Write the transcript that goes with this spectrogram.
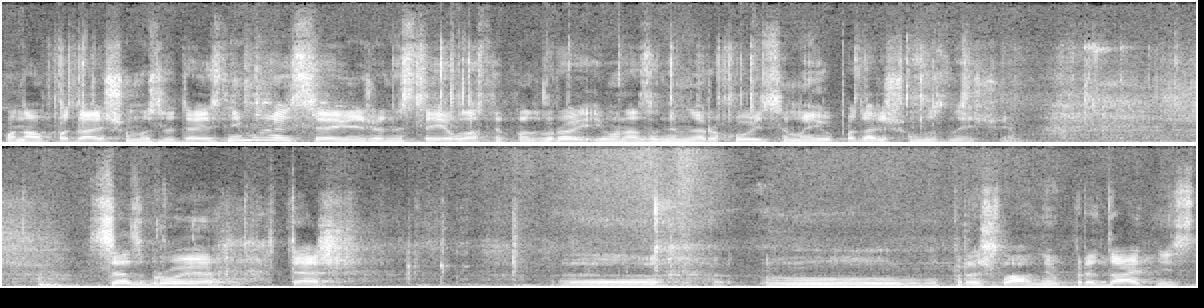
Вона в подальшому з людей знімається, він вже не стає власником зброї, і вона за ним не рахується, ми її в подальшому знищуємо. Ця зброя теж е, о, перейшла в непридатність.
